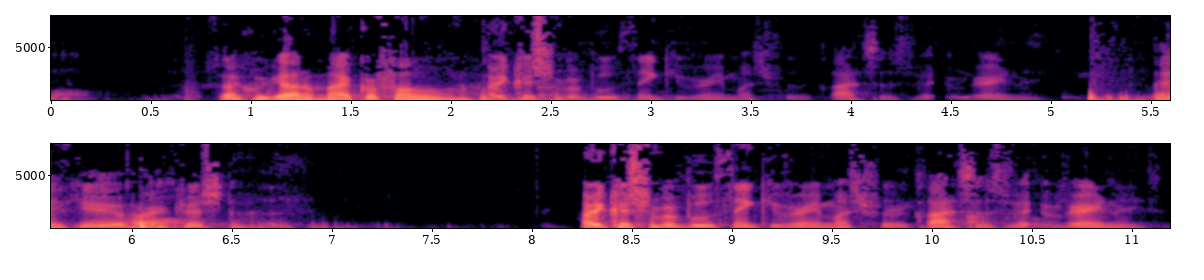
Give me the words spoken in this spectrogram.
Looks like we got a microphone. Hare Krishna Prabhu, thank you very much for the classes. Very nice. Thank you. Hare Krishna. Hare Krishna Prabhu, thank you very much for the classes. Very nice.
